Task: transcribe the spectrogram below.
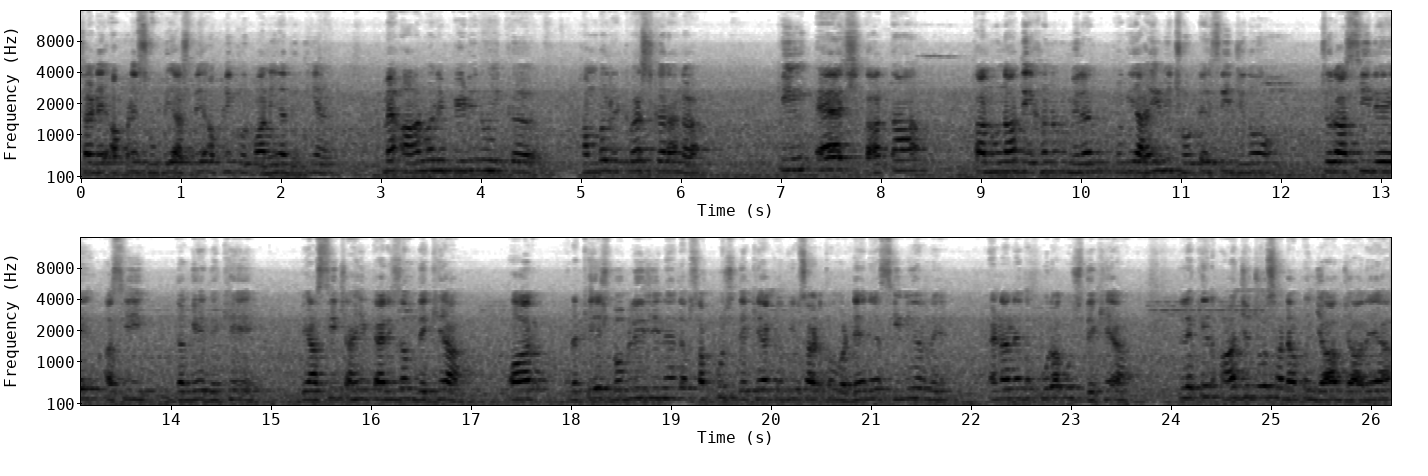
ਸਾਡੇ ਆਪਣੇ ਸੂਬੇ ਵਾਸਤੇ ਆਪਣੀ ਕੁਰਬਾਨੀਆਂ ਦਿੱਤੀਆਂ। ਮੈਂ ਆਉਣ ਵਾਲੀ ਪੀੜ੍ਹੀ ਨੂੰ ਇੱਕ ਹੰਬਲ ਰਿਕੁਐਸਟ ਕਰਾਂਗਾ ਕਿ ਇਹ ਸ਼ਿਕਾਇਤਾਂ ਤੁਹਾਨੂੰ ਨਾ ਦੇਖਣ ਨੂੰ ਮਿਲਣ, ਕਿਉਂਕਿ ਆਹੀ ਵੀ ਛੋਟੇ ਸੀ, ਜਦੋਂ 84 ਦੇ ਅਸੀਂ ਦੰਗੇ ਦੇਖੇ 82 ਚਾਹੀ ਟੈਰਰਿਜ਼ਮ ਦੇਖਿਆ ਔਰ ਰਕੇਸ਼ ਬਬਲੀ ਜੀ ਨੇ ਤਾਂ ਸਭ ਕੁਝ ਦੇਖਿਆ ਕਿਉਂਕਿ ਉਹ ਸਾਡੇ ਤੋਂ ਵੱਡੇ ਨੇ ਸੀਨੀਅਰ ਨੇ। ਇਹਨਾਂ ਨੇ ਤਾਂ ਪੂਰਾ ਕੁਝ ਦੇਖਿਆ। ਲੇਕਿਨ ਅੱਜ ਜੋ ਸਾਡਾ ਪੰਜਾਬ ਜਾ ਰਿਹਾ,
